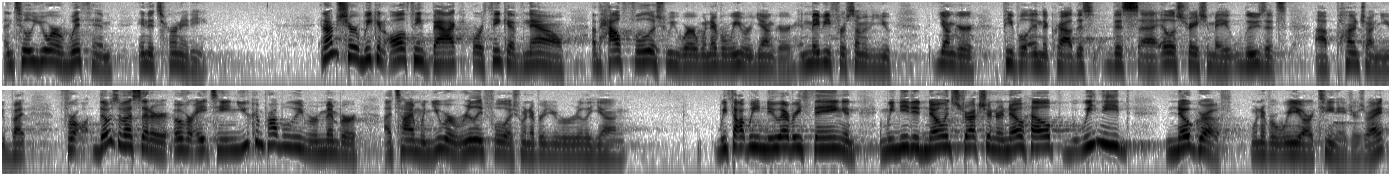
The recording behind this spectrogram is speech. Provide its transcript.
until you are with Him in eternity. And I'm sure we can all think back or think of now of how foolish we were whenever we were younger. And maybe for some of you, younger people in the crowd, this, this uh, illustration may lose its uh, punch on you. But for those of us that are over 18, you can probably remember a time when you were really foolish whenever you were really young. We thought we knew everything and, and we needed no instruction or no help. We need no growth whenever we are teenagers, right?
